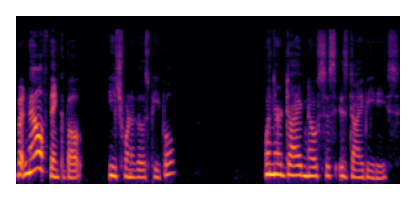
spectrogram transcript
But now think about each one of those people when their diagnosis is diabetes.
